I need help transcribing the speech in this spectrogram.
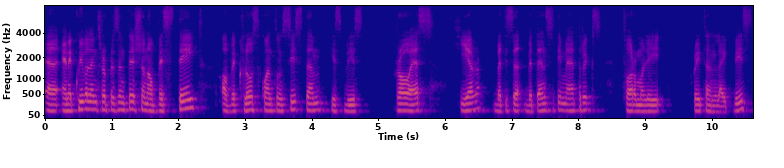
uh, an equivalent representation of the state of a closed quantum system is this rho s here, that is a, the density matrix formally written like this.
